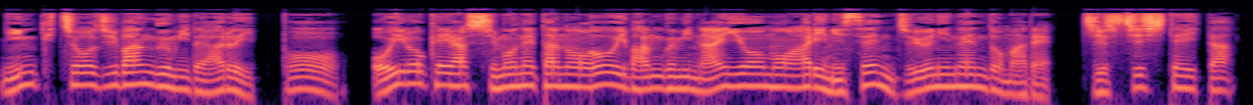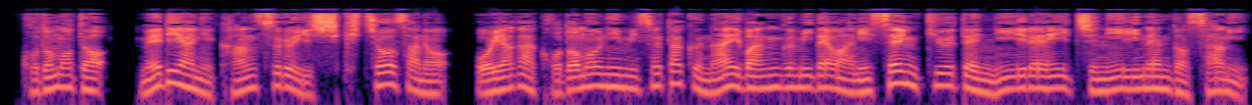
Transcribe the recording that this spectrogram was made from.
人気長寿番組である一方、お色気や下ネタの多い番組内容もあり2012年度まで実施していた子供とメディアに関する意識調査の親が子供に見せたくない番組では2009.2012年度3位、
